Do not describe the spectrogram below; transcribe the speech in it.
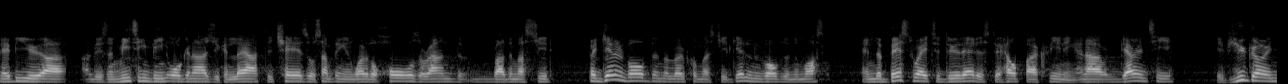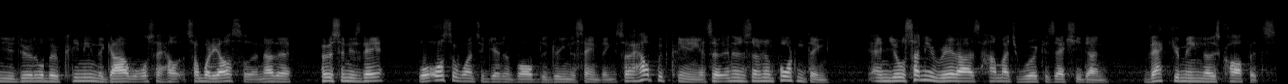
Maybe you, uh, there's a meeting being organized. You can lay out the chairs or something in one of the halls around the, by the masjid. But get involved in the local masjid. Get involved in the mosque. And the best way to do that is to help by cleaning. And I guarantee if you go and you do a little bit of cleaning, the guy will also help somebody else or another person is there will also want to get involved in doing the same thing. So help with cleaning. It's, a, it's an important thing. And you'll suddenly realize how much work is actually done. Vacuuming those carpets.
